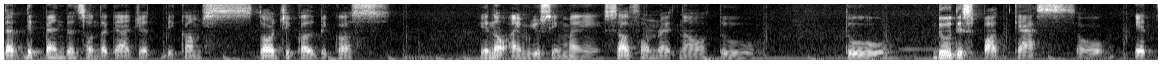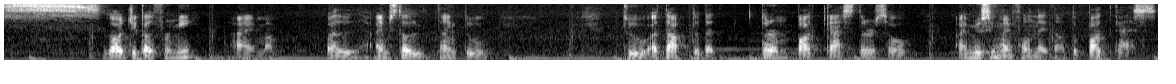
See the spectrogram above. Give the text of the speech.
that dependence on the gadget becomes logical because you know i'm using my cell phone right now to to do this podcast. So it's logical for me. I'm a, well i'm still trying to to adapt to the term podcaster. So i'm using my phone right now to podcast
